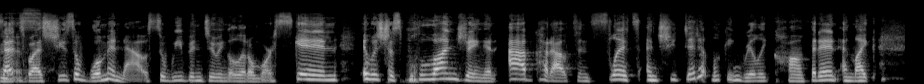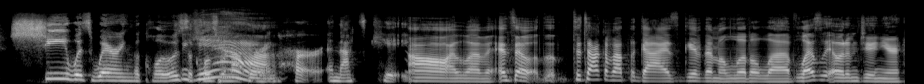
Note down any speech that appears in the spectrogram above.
said to us, she's a woman now. So we've been doing a little more skin. It was just mm-hmm. plunging and ab cutouts and slits. And she did it looking really confident and like she was wearing the clothes. The clothes were not wearing her. And that's key. Oh, I love it. And so to talk about the guys, give them a little love. Leslie Odom Jr.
